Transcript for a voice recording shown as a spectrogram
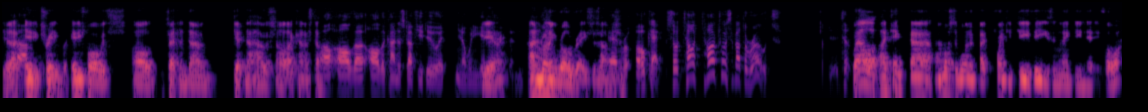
Yeah, that um, 83, 84 was all settling down, getting a house, and all that kind of stuff. All, all, the all the kind of stuff you do it, you know, when you get yeah. married. And, and running road races, obviously. And, okay, so talk talk to us about the roads. Well, I think uh, I must have won about 20 TVs in 1984.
